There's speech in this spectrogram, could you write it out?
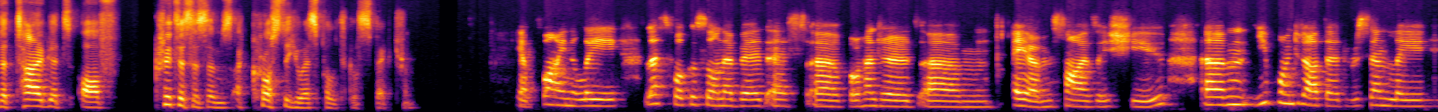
the target of criticisms across the US political spectrum yeah, finally, let's focus on a bit S uh, 400 um, air missiles issue. Um, you pointed out that recently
